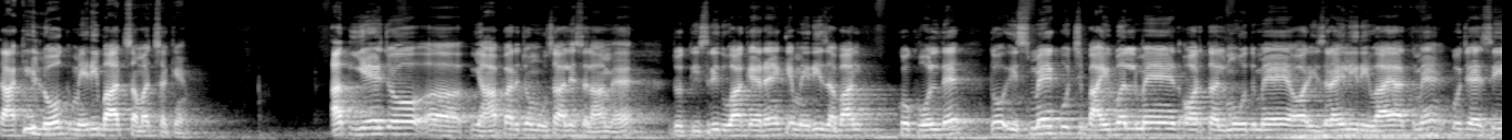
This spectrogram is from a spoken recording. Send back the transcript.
تاکہ لوگ میری بات سمجھ سکیں۔ اب یہ جو یہاں پر جو موسا علیہ السلام ہے، جو تیسری دعا کہہ رہے ہیں کہ میری زبان کو کھول دے، تو اس میں کچھ بائبل میں اور تلمود میں اور اسرائیلی روایات میں کچھ ایسی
